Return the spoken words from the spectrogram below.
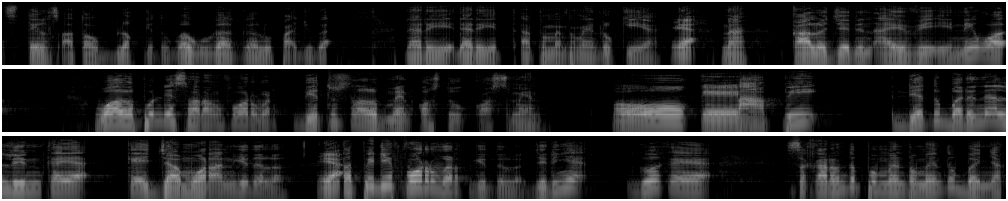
steals atau block gitu. Gua gua gak, lupa juga dari dari eh, pemain-pemain rookie ya. Ya. Nah, kalau Jaden Ivey ini wa- walaupun dia seorang forward, dia tuh selalu main cost to cost man. Oke. Tapi dia tuh badannya lean kayak kayak jamoran gitu loh. Ya. Tapi dia forward gitu loh. Jadinya gua kayak sekarang tuh pemain-pemain tuh banyak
